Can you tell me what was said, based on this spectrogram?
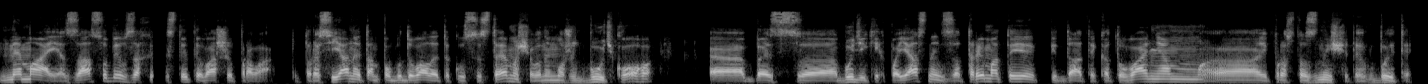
немає засобів захистити ваші права. Тобто росіяни там побудували таку систему, що вони можуть будь-кого без е, будь-яких пояснень затримати, піддати катуванням е, і просто знищити, вбити.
